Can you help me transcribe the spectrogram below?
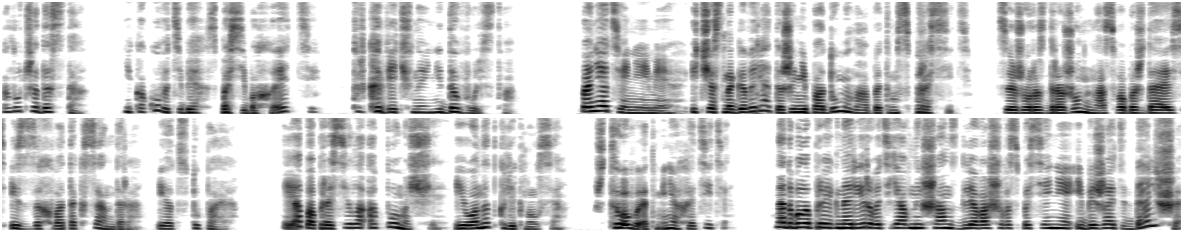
а лучше до ста. Никакого тебе спасибо, Хэтти, только вечное недовольство. Понятия не имею, и, честно говоря, даже не подумала об этом спросить. Цежу раздраженно, освобождаясь из захвата Ксандера и отступая. Я попросила о помощи, и он откликнулся. Что вы от меня хотите? Надо было проигнорировать явный шанс для вашего спасения и бежать дальше?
